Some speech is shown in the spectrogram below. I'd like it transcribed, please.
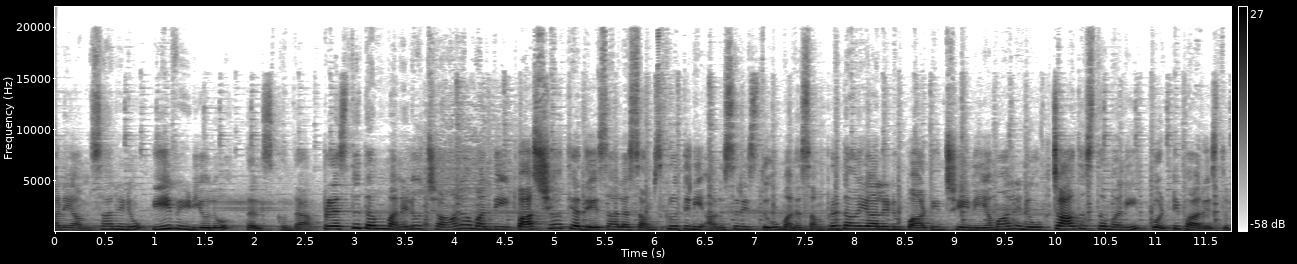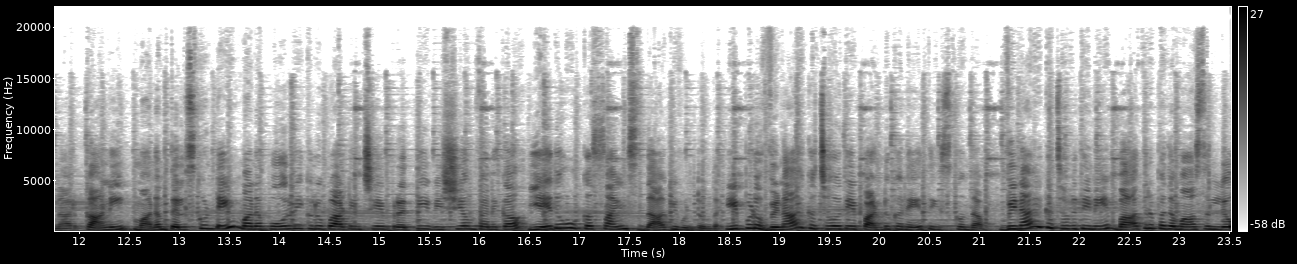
అనే అంశాలను ఈ వీడియోలో తెలుసుకుందాం. ప్రస్తుతం మనలో చాలా మంది పాశ్చాత్య దేశాల సంస్కృతిని అనుసరిస్తూ మన సంప్రదాయాలను పాటించే నియమాలను చాదస్తమని కొట్టిపారేస్తున్నారు. కానీ మనం తెలుసుకుంటే మన పూర్వీకులు పాటించే ప్రతి విషయం వెనుక ఏదో ఒక సైన్స్ దాగి ఉంటుంది. ఇప్పుడు వినాయక చవితి పండుగనే తీసుకుందాం. వినాయక చవితిని భాద్రపద మాసంలో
